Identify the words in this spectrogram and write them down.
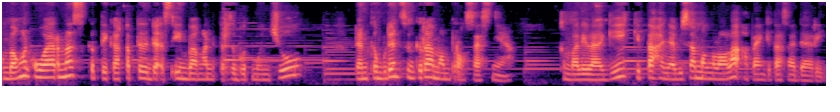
membangun awareness ketika ketidakseimbangan tersebut muncul dan kemudian segera memprosesnya. Kembali lagi, kita hanya bisa mengelola apa yang kita sadari.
